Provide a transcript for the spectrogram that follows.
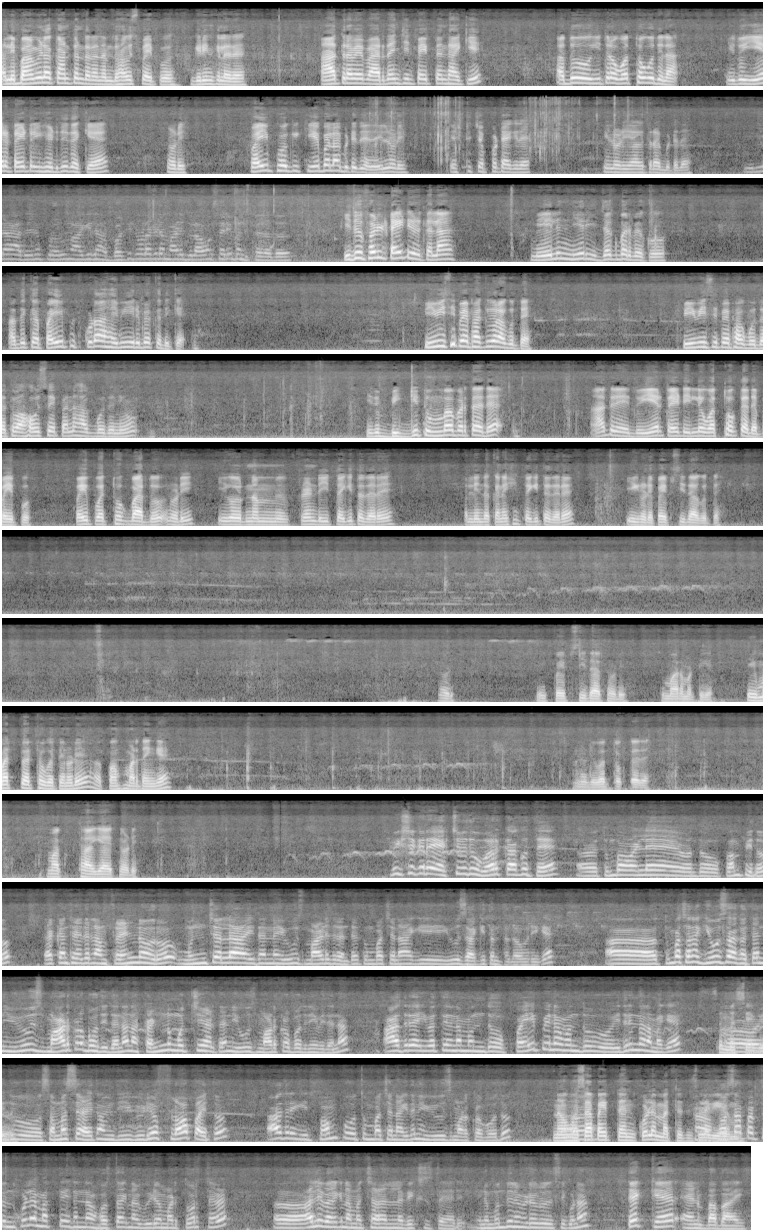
ಅಲ್ಲಿ ಬಾಮಿಳ ಕಾಣ್ತುಂಟಲ್ಲ ನಮ್ಮದು ಹೌಸ್ ಪೈಪ್ ಗ್ರೀನ್ ಕಲರ್ ಆ ಥರ ಪೈಪ್ ಅರ್ಧ ಇಂಚಿನ ಪೈಪ್ ತಂದು ಹಾಕಿ. ಅದು ಈ ಥರ ಒತ್ತು ಹೋಗೋದಿಲ್ಲ. ಇದು ಏರ್ ಟೈಟಾಗಿ ಹಿಡ್ದಿದ್ದಕ್ಕೆ ನೋಡಿ ಪೈಪ್ ಹೋಗಿ ಕೇಬಲ್ ಆಗಿಬಿಟ್ಟಿದೆ ಇಲ್ಲಿ ನೋಡಿ ಎಷ್ಟು ಚಪ್ಪಟೆ ಆಗಿದೆ. ಇಲ್ಲಿ ನೋಡಿ ಯಾವ ಥರ ಆಗ್ಬಿಟ್ಟಿದೆ. ಇಲ್ಲ ಅದೇನೋ ಪ್ರಾಬ್ಲಮ್ ಆಗಿದೆ. ಬಕೆಟ್ ಒಳಗಡೆ ಮಾಡಿದ್ದಿಲ್ಲ ಅವಾಗ ಸರಿ ಬಂದಿತ್ತು ಅದು. ಇದು ಫುಲ್ ಟೈಟ್ ಇರುತ್ತಲ್ಲ ಮೇಲಿನ ನೀರು ಜಗ್ ಬರಬೇಕು. ಅದಕ್ಕೆ ಪೈಪ್ ಕೂಡ ಹೆವಿ ಇರಬೇಕು ಅದಕ್ಕೆ. ಪಿ ವಿ ಸಿ ಪೈಪ್ ಹಾಕಿದ್ರೆ ಆಗುತ್ತೆ. ಪಿ ವಿ ಸಿ ಪೈಪ್ ಹಾಕ್ಬೋದು ಅಥವಾ ಹೌಸ್ ಪೈಪನ್ನು ಹಾಕ್ಬೋದು ನೀವು. ಇದು ಬಿಗ್ಗಿ ತುಂಬ ಬರ್ತಾ ಇದೆ. ಆದರೆ ಇದು ಏರ್ ಟೈಟ್ ಇಲ್ಲೇ ಒತ್ತು ಹೋಗ್ತಾ ಇದೆ ಪೈಪು ಪೈಪ್ ಒತ್ತು ಹೋಗಬಾರ್ದು. ನೋಡಿ, ಈಗ ಅವ್ರು ನಮ್ಮ ಫ್ರೆಂಡ್ ಇದು ತೆಗಿತಿದ್ದಾರೆ ಅಲ್ಲಿಂದ ಕನೆಕ್ಷನ್ ತೆಗಿತಿದ್ದಾರೆ ಈಗ ನೋಡಿ ಪೈಪ್ ಸೀದಾಗುತ್ತೆ ಈಗ ಪೈಪ್ ಸೀದಾ ನೋಡಿ, ಸುಮಾರು ಮಟ್ಟಿಗೆ. ಈಗ ಮತ್ತೆ ಪೆಟ್ಟು ಹೋಗುತ್ತೆ ನೋಡಿ ಪಂಪ್ ಮಾಡ್ದಂಗೆ. ನೋಡಿ ಒತ್ತು ಹೋಗ್ತಾ ಇದೆ. ಮತ್ತೆ ಹಾಗೆ ಆಯ್ತು ನೋಡಿ. ವೀಕ್ಷಕರೇ ಆ್ಯಕ್ಚುಲಿ ಇದು ವರ್ಕ್ ಆಗುತ್ತೆ. ತುಂಬ ಒಳ್ಳೆ ಒಂದು ಪಂಪ್ ಇದು. ಯಾಕಂತ ಹೇಳಿದ್ರೆ ನಮ್ಮ ಫ್ರೆಂಡ್ನವರು ಮುಂಚೆಲ್ಲ ಇದನ್ನು ಯೂಸ್ ಮಾಡಿದ್ರಂತೆ. ತುಂಬ ಚೆನ್ನಾಗಿ ಯೂಸ್ ಆಗಿತ್ತಂತದ್ದು ಅವರಿಗೆ. ತುಂಬ ಚೆನ್ನಾಗಿ ಯೂಸ್ ಆಗುತ್ತೆ. ನೀವು ಯೂಸ್ ಮಾಡ್ಕೊಳ್ಬೋದು ಇದನ್ನು. ನಾನು ಕಣ್ಣು ಮುಚ್ಚಿ ಹೇಳ್ತೇನೆ ಯೂಸ್ ಮಾಡ್ಕೊಳ್ಬೋದು ನೀವು ಇದನ್ನು. ಆದರೆ ಇವತ್ತಿನ ನಮ್ಮೊಂದು ಪೈಪಿನ ಒಂದು ಇದರಿಂದ ನಮಗೆ ಇದು ಸಮಸ್ಯೆ ಆಯಿತು. ನಮ್ದು ಈ ವಿಡಿಯೋ ಫ್ಲಾಪ್ ಆಯಿತು. ಆದರೆ ಈ ಪಂಪು ತುಂಬ ಚೆನ್ನಾಗಿದೆ ನೀವು ಯೂಸ್ ಮಾಡ್ಕೊಳ್ಬೋದು ನಾವು ಹೊಸ ಪೈಪ್ ತಂದ್ಕೊಳ್ಳೆ ಮತ್ತೆ ಹೊಸ ಪೈಪ್ ತಂದ್ಕೊಳ್ಳೆ ಮತ್ತೆ ಇದನ್ನ ಹೊಸದಾಗಿ ನಾವು ವಿಡಿಯೋ ಮಾಡಿ ತೋರಿಸ್ತೇವೆ. ಅಲ್ಲಿವರೆಗೆ ನಮ್ಮ ಚಾನಲ್ನ ವೀಕ್ಷಿಸ್ತಾ ಇರಿ. ಇನ್ನು ಮುಂದಿನ ವಿಡಿಯೋಗಳಲ್ಲಿ ಸಿಗೋಣ. Take care and bye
